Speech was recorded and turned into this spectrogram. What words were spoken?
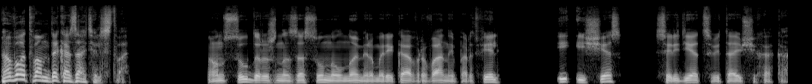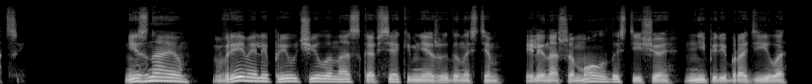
А вот вам доказательства». Он судорожно засунул номер моряка в рваный портфель и исчез среди отцветающих акаций. Не знаю, время ли приучило нас ко всяким неожиданностям, или наша молодость еще не перебродила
